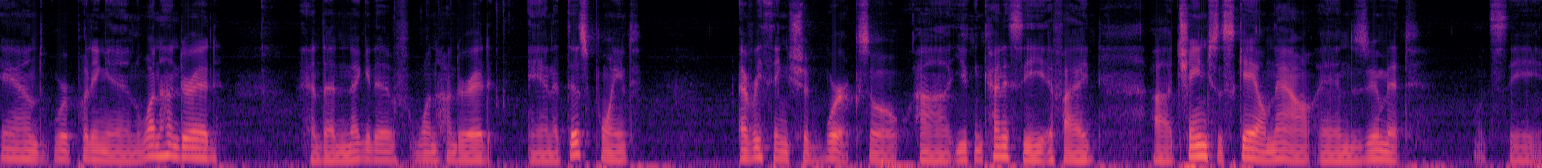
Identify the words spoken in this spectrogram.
and we're putting in 100 and then negative 100 and at this point everything should work. So uh, you can kind of see if I uh, change the scale now and zoom it let's see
